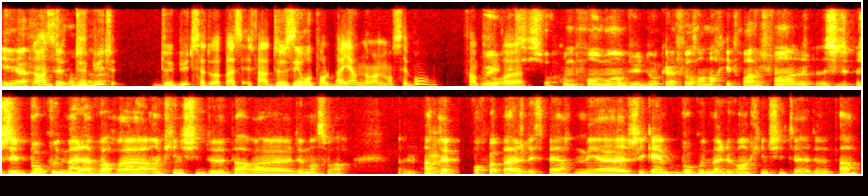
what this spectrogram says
Et, euh, non, deux, deux buts, deux buts, ça doit passer. Enfin, 2-0 pour le Bayern, normalement, c'est bon. Enfin, pour, oui, euh... c'est sûr qu'on prend au moins un but, donc il faudra en marquer trois. Enfin, J'ai beaucoup de mal à voir un clean sheet de part demain soir. Après, mm. pourquoi pas, je l'espère, mais j'ai quand même beaucoup de mal de voir un clean sheet de notre part.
